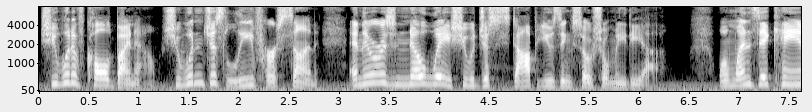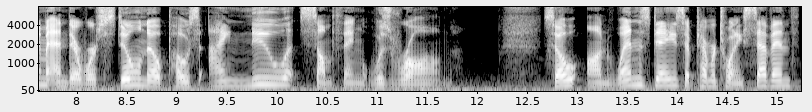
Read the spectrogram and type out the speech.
she would have called by now. She wouldn't just leave her son, and there was no way she would just stop using social media. When Wednesday came and there were still no posts, I knew something was wrong. So on Wednesday, September 27th,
